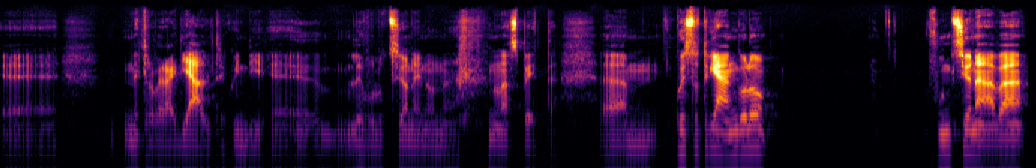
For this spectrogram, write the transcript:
Eh, ne troverai di altri, quindi eh, l'evoluzione non, non aspetta. Um, questo triangolo funzionava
